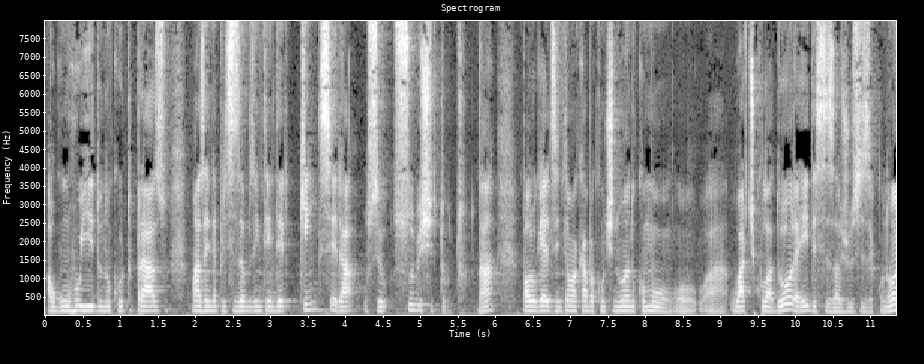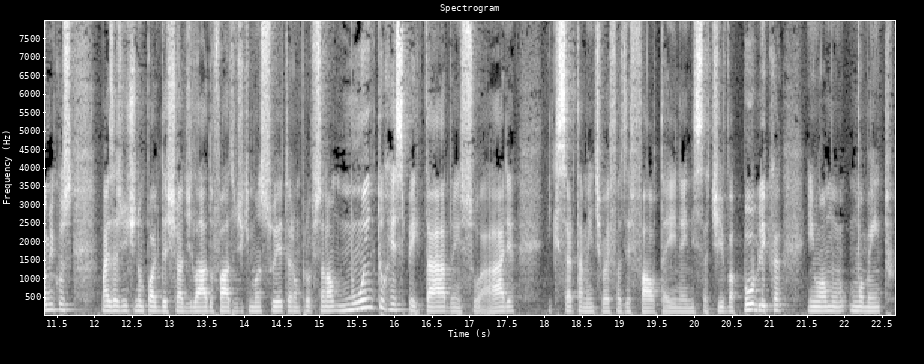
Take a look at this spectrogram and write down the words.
algum ruído no curto prazo, mas ainda precisamos entender quem será o seu substituto. Tá? Paulo Guedes então acaba continuando como o, a, o, articulador aí desses ajustes econômicos, mas a gente não pode deixar de lado o fato de que Mansueto era um profissional muito respeitado em sua área e que certamente vai fazer falta aí na iniciativa pública em um, um momento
